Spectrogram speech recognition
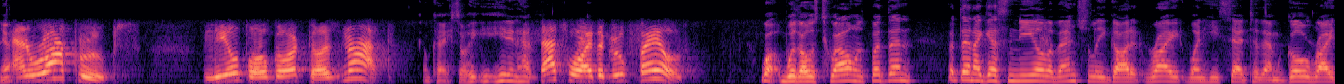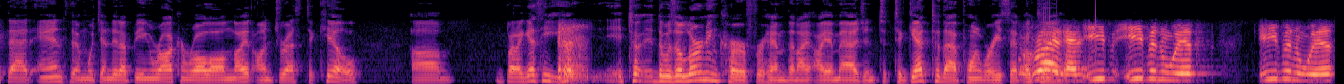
Yep. and rock groups. Neil Bogart does not. Okay. So he, he didn't have That's why the group failed. well with those two albums, but then but then I guess Neil eventually got it right when he said to them, "Go write that anthem," which ended up being "Rock and Roll All Night" on "Dressed to Kill." Um, but I guess he, it took, there was a learning curve for him. Then I, I imagine to, to get to that point where he said, "Okay, Right, and even even with even with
